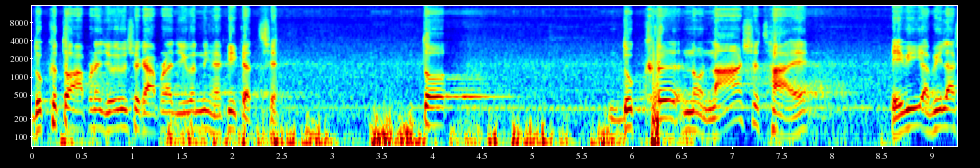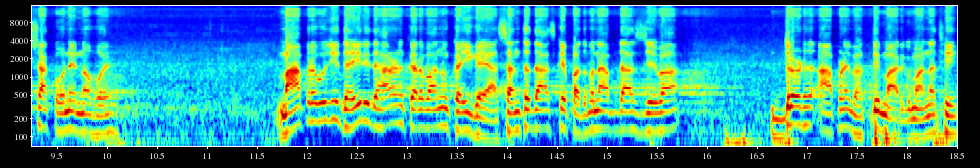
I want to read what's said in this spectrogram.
દુઃખ તો આપણે જોયું છે કે આપણા જીવનની હકીકત છે. તો દુઃખનો નાશ થાય એવી અભિલાષા કોને ન હોય? મહાપ્રભુજી ધૈર્ય ધારણ કરવાનું કહી ગયા. સંતદાસ કે પદ્મનાભદાસ જેવા દ્રઢ આપણે ભક્તિ માર્ગમાં નથી.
